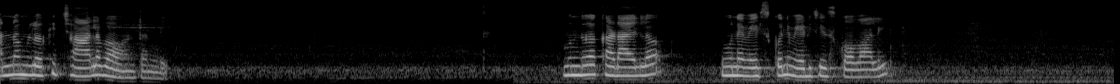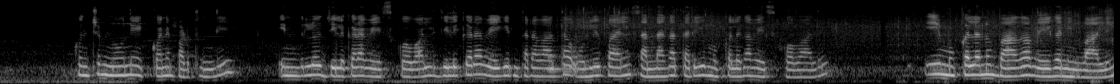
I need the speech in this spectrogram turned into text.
అన్నంలోకి చాలా బాగుంటుంది. ముందుగా కడాయిలో నూనె వేసుకొని వేడి చేసుకోవాలి. కొంచెం నూనె ఎక్కువనే పడుతుంది. ఇందులో జీలకర్ర వేసుకోవాలి. జీలకర్ర వేగిన తర్వాత ఉల్లిపాయలు సన్నగా తరిగి ముక్కలుగా వేసుకోవాలి. ఈ ముక్కలను బాగా వేగనివ్వాలి.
